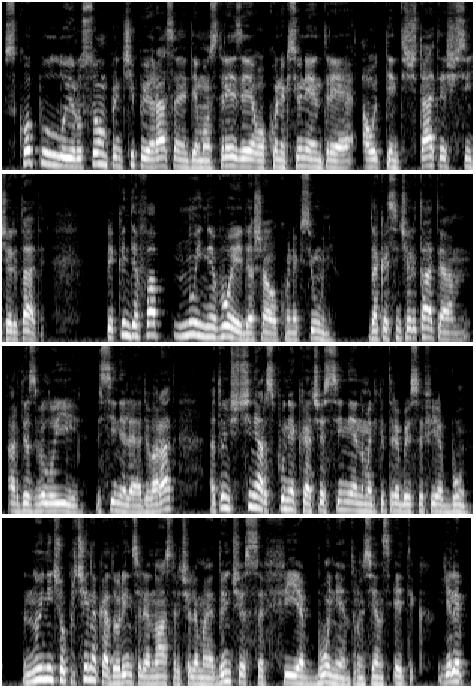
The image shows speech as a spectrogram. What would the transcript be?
Scopul lui Rousseau în principiu era să ne demonstreze o conexiune între autenticitate și sinceritate, pe când de fapt nu e nevoie de așa o conexiune. Dacă sinceritatea ar dezvălui sinele adevărat, atunci cine ar spune că acest sine numai decât trebuie să fie bun? Nu e nicio pricină ca dorințele noastre cele mai adânce să fie bune într-un sens etic. Ele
